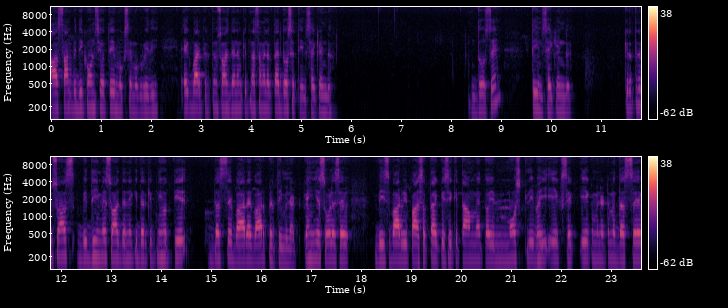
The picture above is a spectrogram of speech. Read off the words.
आसान विधि कौन सी होती है? मुख से मुख विधि। एक बार कृत्रिम श्वास देने में कितना समय लगता है? दो से तीन सेकंड। दो से तीन सेकंड। कृत्रिम श्वास विधि में श्वास देने की दर कितनी होती है? दस से बारह बार प्रति मिनट। कहीं ये सोलह से बीस बार भी पा सकता है किसी किताब में तो ये मोस्टली भाई एक से एक मिनट में दस से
